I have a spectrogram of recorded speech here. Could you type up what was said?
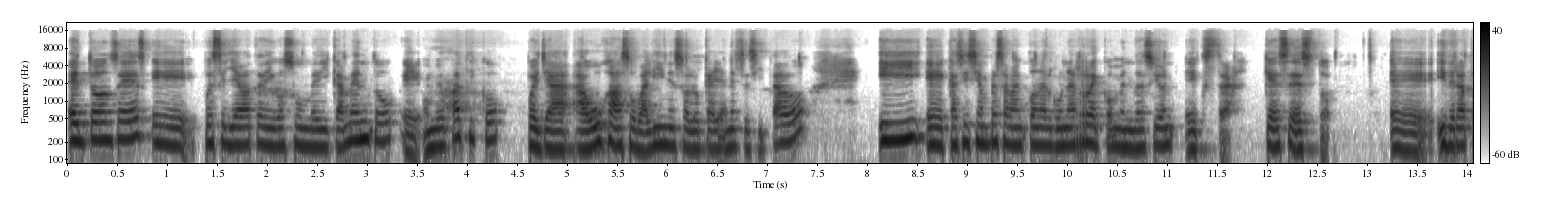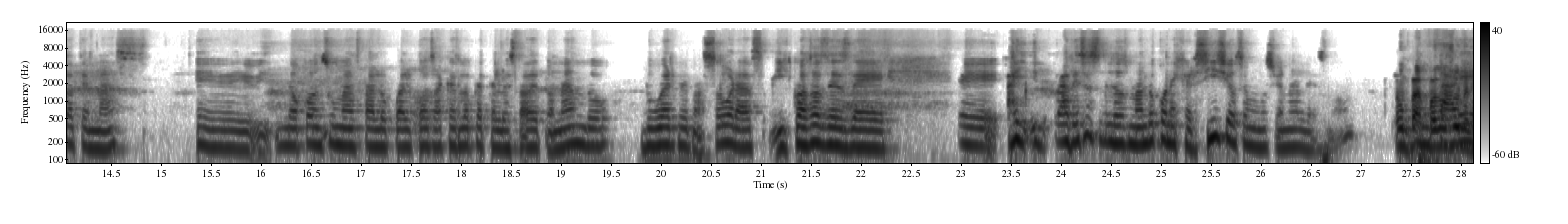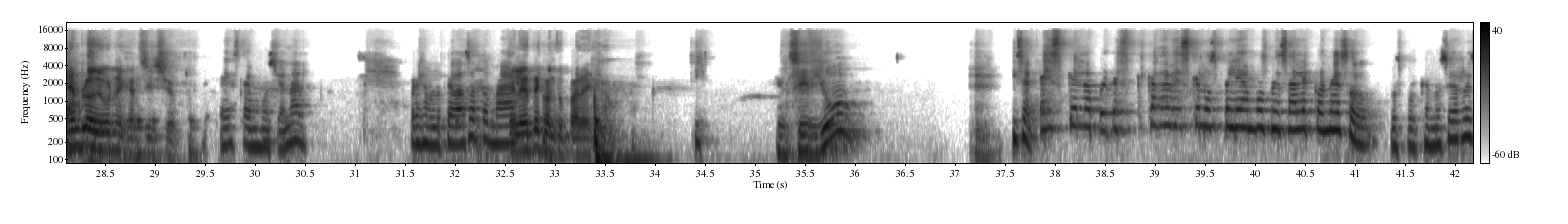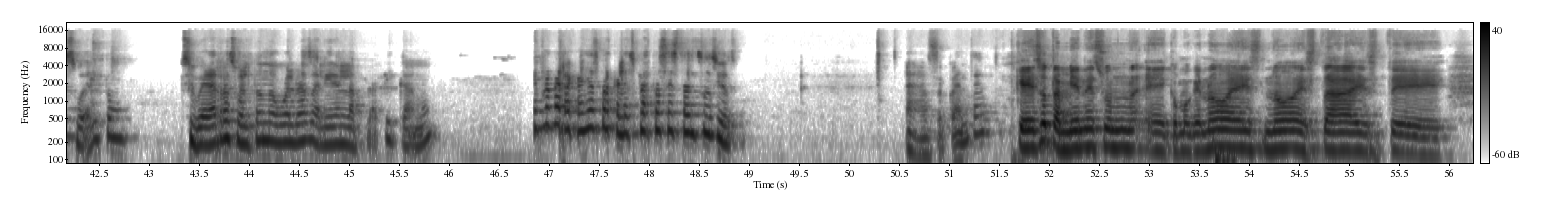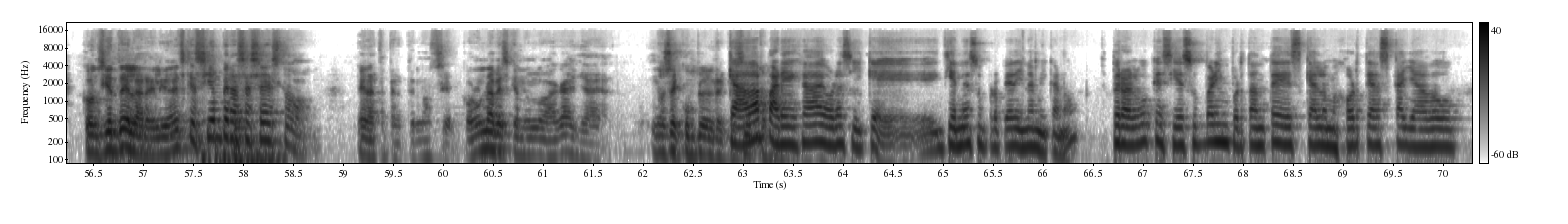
Entonces, eh, pues se lleva, te digo, su medicamento eh, homeopático, pues ya agujas o balines o lo que haya necesitado. Y eh, casi siempre se van con alguna recomendación extra. ¿Qué es esto? Hidrátate más, no consumas tal o cual cosa que es lo que te lo está detonando, duerme más horas y cosas desde... ay, a veces los mando con ejercicios emocionales, ¿no? Un, un ejemplo de un ejercicio. Este emocional. Por ejemplo, te vas a tomar... Peleate con tu pareja. Sí. ¿En serio? Dicen, es que, la, es que cada vez que nos peleamos me sale con eso. Pues porque no se ha resuelto. Si hubiera resuelto, no vuelve a salir en la plática, ¿no? Siempre me recañas porque los platos están sucios. Ah, ¿Se cuenta? Que eso también es un, eh, como que no es, no está este, consciente de la realidad. Es que siempre haces esto. Espérate, espérate, no sé. Con una vez que no lo haga, ya no se cumple el requisito. Cada pareja ahora sí que tiene su propia dinámica, ¿no? Pero algo que sí es súper importante es que a lo mejor te has callado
